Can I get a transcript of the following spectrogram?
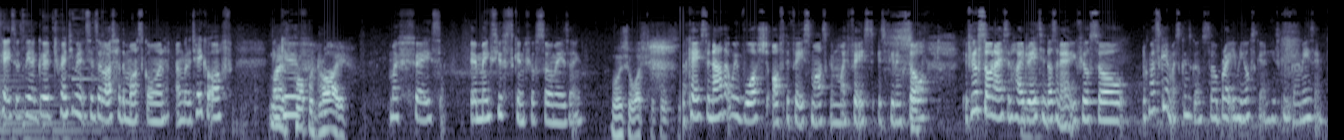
Okay, so it's been a good 20 minutes since I last had the mask on. I'm gonna take it off. and Mine's give proper dry. My face, it makes your skin feel so amazing. Once you wash your face. Okay, so now that we've washed off the face mask and my face is feeling so, Soft. It feels so nice and hydrating, doesn't it? You feel so, look at my skin, my skin's going so bright, even your skin, your skin's going amazing.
